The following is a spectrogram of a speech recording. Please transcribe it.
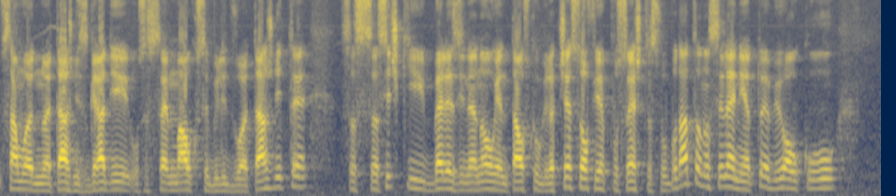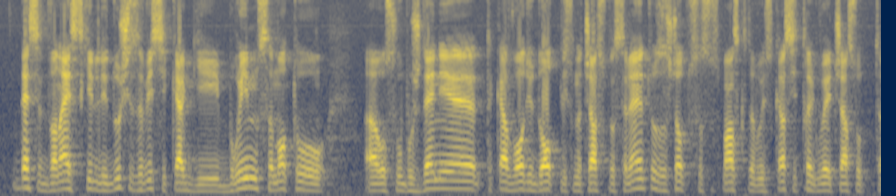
само едноетажни сгради, съвсем малко са били двоетажните, с всички белези на едно ориенталско градче. София посреща свободата. Населението е било около 10-12 хиляди души, зависи как ги броим. Самото освобождение така води до отплив на част от населението, защото с османската войска си тръгва и част от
